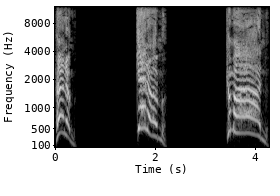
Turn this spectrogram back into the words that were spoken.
Hit him! Get him! Come on!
